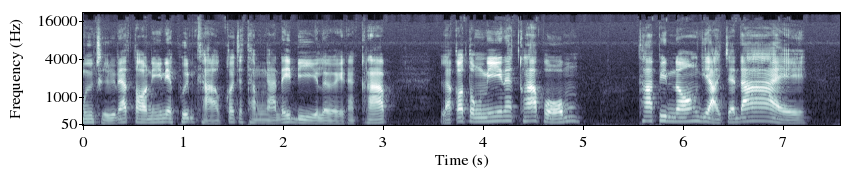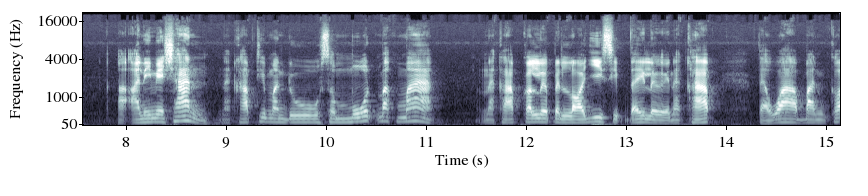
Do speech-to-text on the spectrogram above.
มือถือนะตอนนี้เนี่ยพื้นขาวก็จะทำงานได้ดีเลยนะครับ แล้วก็ตรงนี้นะครับผมถ้าพี่น้องอยากจะได้ แอนิเมชันนะครับที่มันดูสมูทมากๆนะครับก็เลือกเป็น 120 ได้เลยนะครับ แต่ว่าบันก็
